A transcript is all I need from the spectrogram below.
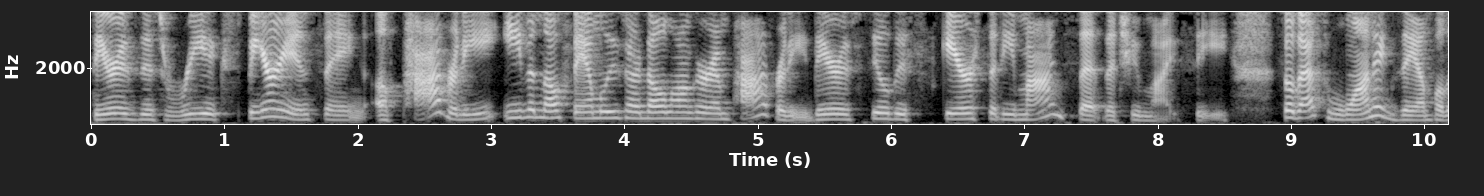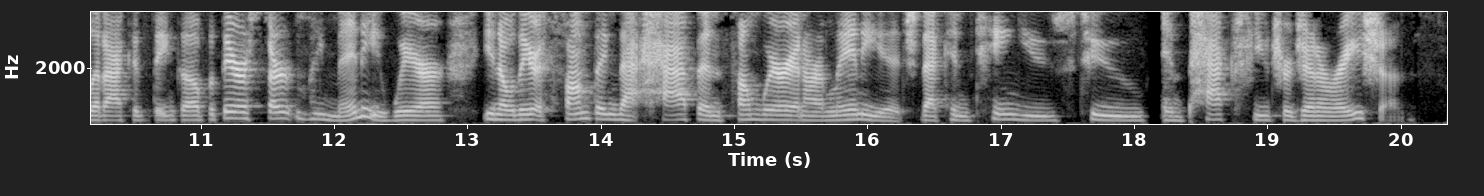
there is this re experiencing of poverty, even though families are no longer in poverty. There is still this scarcity mindset that you might see. So that's one example that I could think of. But there are certainly many where, you know, there is something that happens somewhere in our lineage that continues to impact future generations.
